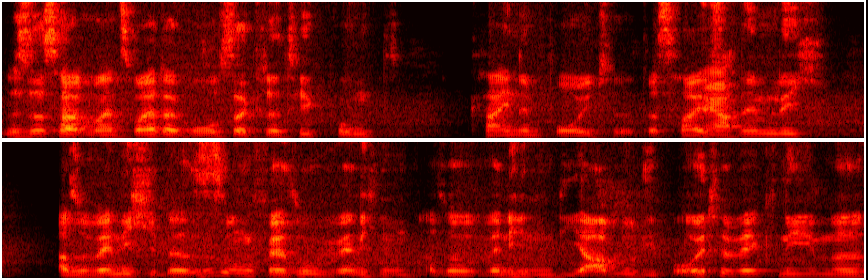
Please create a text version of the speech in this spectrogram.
das ist halt mein zweiter großer Kritikpunkt, keine Beute. Das heißt Ja. nämlich, also wenn ich, das ist ungefähr so, wie wenn ich, einem- also wenn ich einem Diablo die Beute wegnehme,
